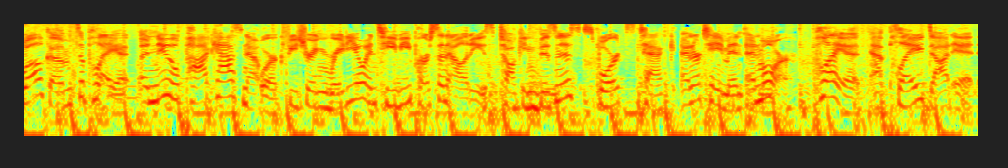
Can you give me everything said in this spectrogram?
Welcome to Play It, a new podcast network featuring radio and TV personalities talking business, sports, tech, entertainment, and more. Play it at play.it.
